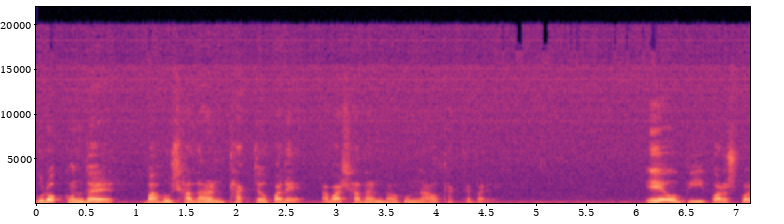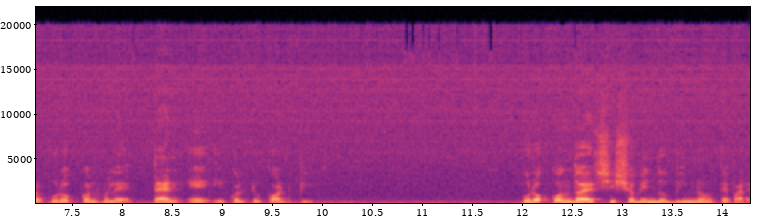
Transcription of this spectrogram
পুরক্ষণদ্বয়ের বাহু সাধারণ থাকতেও পারে, আবার সাধারণ বাহু নাও থাকতে পারে। এ ও বি পরস্পর পুরক্ষণ হলে tan A equal to cot B পুরক্ষণদ্বয়ের শীর্ষবিন্দু ভিন্ন হতে পারে।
